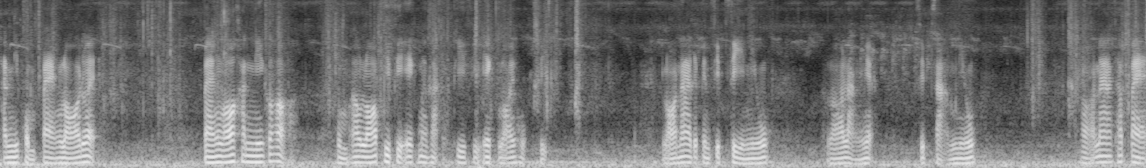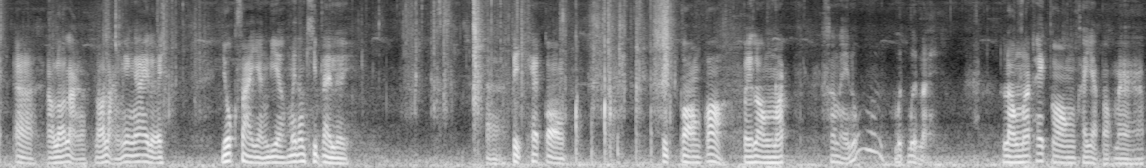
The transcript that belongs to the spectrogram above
คันนี้ผมแปลงล้อด้วย แปลงล้อคันนี้ก็ ผมเอาล้อ PCX มาใส่ PCX 160 ล้อหน้าจะเป็น 14 นิ้ว ล้อหลังเนี่ย 13 นิ้ว ล้อหน้าถ้าแปะอ่าเอาล้อหลัง ล้อหลังเนี่ยง่ายเลย ยกใส่อย่างเดียวไม่ต้องคิดอะไรเลย อ่าติดแค่กอง ติดกองก็ไปลองน็อตข้างในนู้นมืดๆหน่อย ลองน็อตให้กองขยับออกมาครับ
